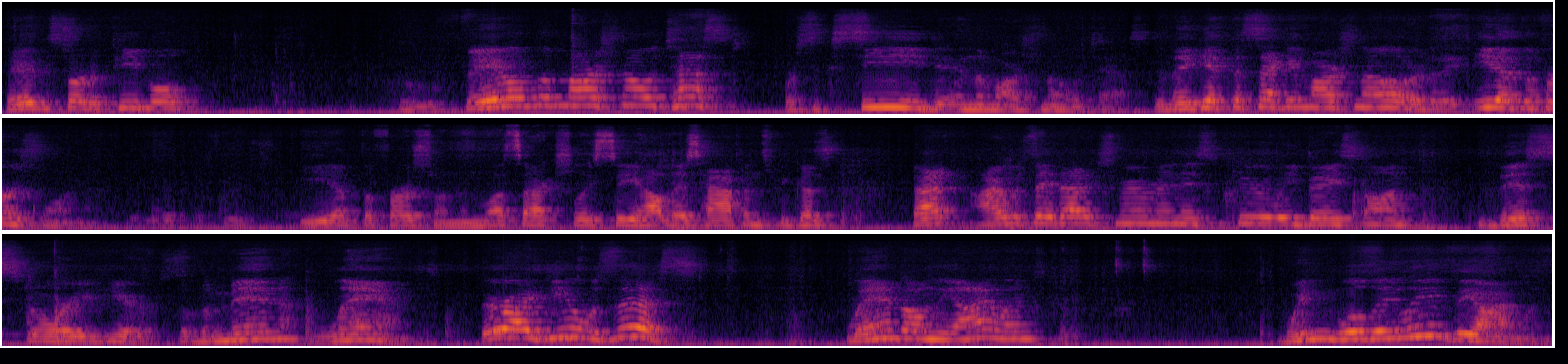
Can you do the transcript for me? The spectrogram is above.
they're the sort of people who fail the marshmallow test or succeed in the marshmallow test. Do they get the second marshmallow or do they eat up the first one? Eat up the first one. And let's actually see how this happens because that I would say that experiment is clearly based on this story here. So the men land. Their idea was this land on the island. When will they leave the island?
